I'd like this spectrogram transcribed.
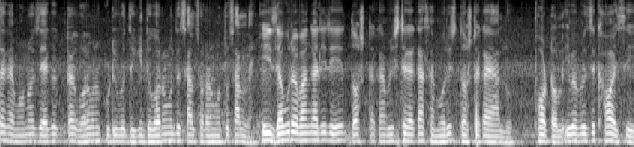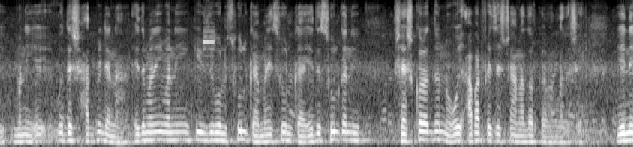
দেখায় মনে হয় যে এক একটা ঘরের মানে কুটিপতি, কিন্তু ঘরের মধ্যে চাল চড়ার মতো চাল নাই। এই জাবুরা বাঙালিরে দশ টাকা, বিশ টাকা কাঁচা মরিচ দশ টাকায় আলু, পটল, এভাবে যে খাওয়াইছে মানে ওদের স্বাদ মিটে না। এদের মানে মানে কি যে বলে চুলকায় মানে চুলকায় এদের চুলকানি শেষ করার জন্য ওই আবার ফেসেসটা আনা দরকার বাংলাদেশে। এনে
